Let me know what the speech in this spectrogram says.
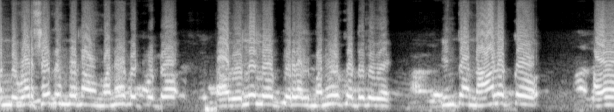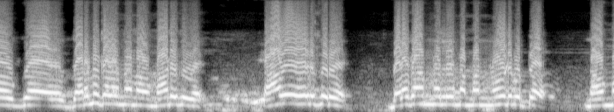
ಒಂದು ವರ್ಷದಿಂದ ನಾವು ಮನೆ ಬಿಟ್ಬಿಟ್ಟು ನಾವೆಲ್ಲೆಲ್ಲಿ ಹೋಗ್ತೀರ ಅಲ್ಲಿ ಮನೆಯೂ ಕೊಟ್ಟಿದ್ದೀವಿ ಇಂಥ ನಾಲ್ಕು ಧರಣಿಗಳನ್ನ ನಾವು ಮಾಡಿದ್ದೀವಿ ತಾವೇ ಹೇಳಿದಿರಿ, ಬೆಳಗಾಂನಲ್ಲಿ ನಮ್ಮನ್ನು ನೋಡ್ಬಿಟ್ಟು ನಮ್ಮ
